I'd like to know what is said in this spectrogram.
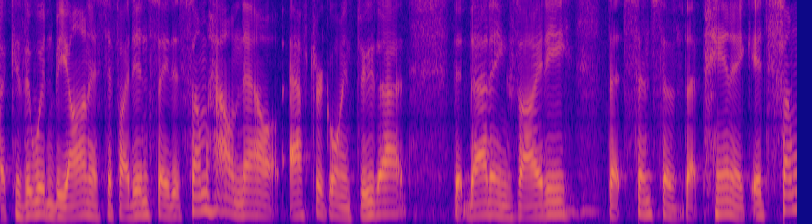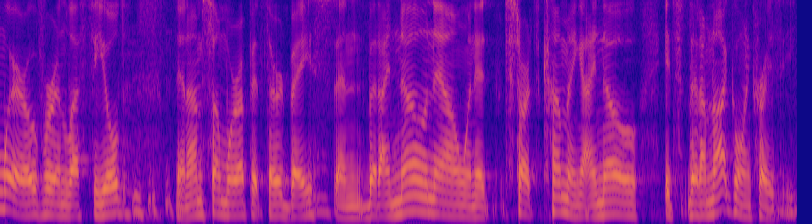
because uh, it wouldn't be honest if I didn't say that somehow now, after going through that, that that anxiety, that sense of that panic, it's somewhere over in left field, and I'm somewhere up at third base. And but I know now when it starts coming, I know it's that I'm not going crazy.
